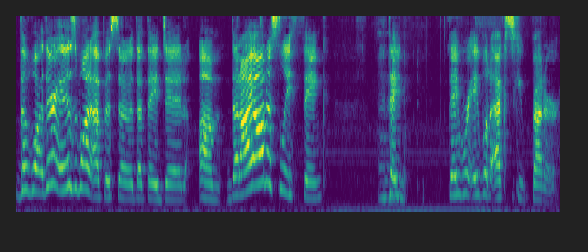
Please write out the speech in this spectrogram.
The one there is one episode that they did um that I honestly think Mm-hmm. they they were able to execute better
